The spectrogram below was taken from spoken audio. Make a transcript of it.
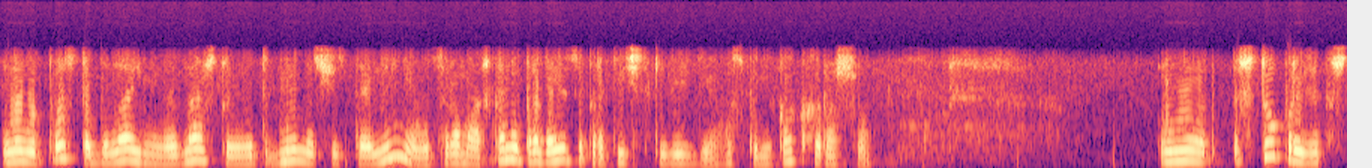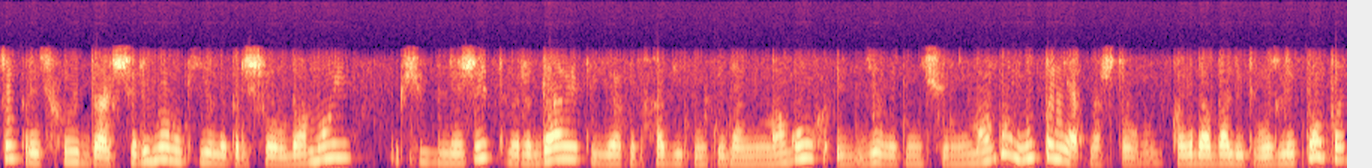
Ну вот просто была именно, знаю, что вот мыло чистая линия, вот с ромашкой, оно продается практически везде. Господи, как хорошо. Вот. Что, что происходит дальше? Ребенок еле пришел домой, в общем, лежит, рыдает, я ходить никуда не могу, делать ничего не могу. Ну, понятно, что когда болит возле попы,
